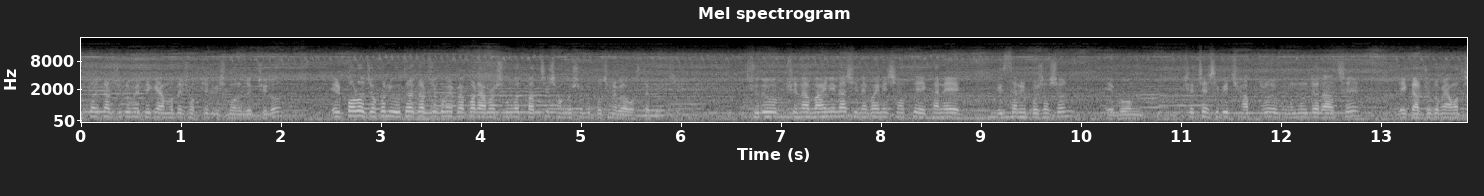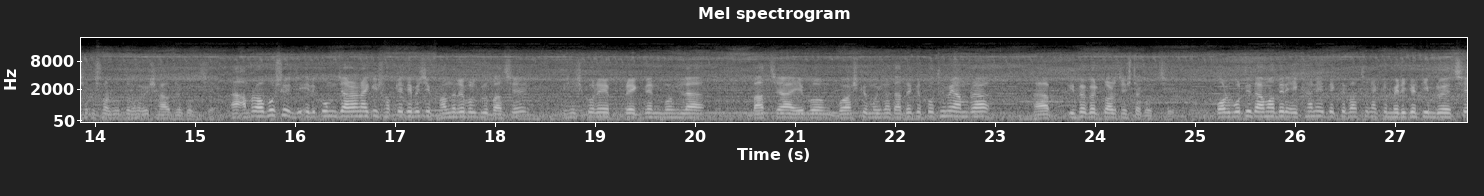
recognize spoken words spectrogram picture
উদ্ধার কার্যক্রমের দিকে আমাদের সবচেয়ে বেশি মনোযোগ ছিল। এরপরও যখনই উদ্ধার কার্যক্রমের ব্যাপারে আমরা সংবাদ পাচ্ছি, সঙ্গে সঙ্গে পৌঁছানোর ব্যবস্থা করছি। শুধু সেনাবাহিনী না, সেনাবাহিনীর সাথে এখানে স্থানীয় প্রশাসন এবং স্বেচ্ছাসেবী ছাত্র এবং অন্য যারা আছে, এই কার্যক্রমে আমাদের সাথে সর্বতভাবে সাহায্য করছে। আমরা অবশ্যই এরকম যারা নাকি সবচেয়ে বেশি ভালনারেবল গ্রুপ আছে, বিশেষ করে প্রেগনেন্ট মহিলা, বাচ্চা এবং বয়স্ক মহিলা, তাদেরকে প্রথমে আমরা ইভ্যাকুয়েট করার চেষ্টা করছি। পরবর্তীতে আমাদের এখানে দেখতে পাচ্ছেন একটা মেডিকেল টিম রয়েছে,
